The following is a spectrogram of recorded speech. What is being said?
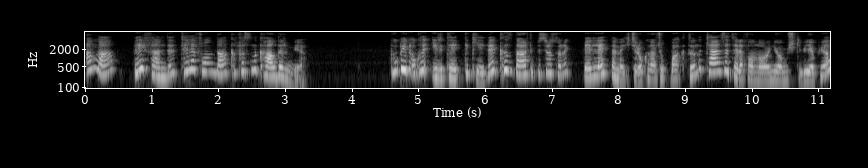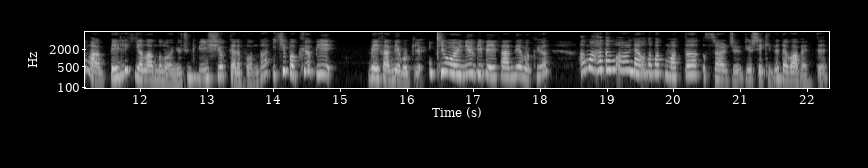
Ama beyefendi telefondan kafasını kaldırmıyor. Bu beni o kadar irite etti ki ve kız da artık bir süre sonra belli etmemek için o kadar çok baktığını kendisi telefonla oynuyormuş gibi yapıyor ama belli ki yalandan oynuyor. Çünkü bir işi yok telefonda. İki bakıyor bir beyefendiye bakıyor. İki oynuyor bir beyefendiye bakıyor. Ama adam hala ona bakmakta ısrarcı bir şekilde devam etti.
